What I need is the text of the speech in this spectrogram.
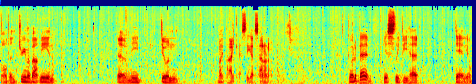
well then dream about me and uh, me doing my podcast, I guess. I don't know. Go to bed, you sleepyhead. Daniel.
